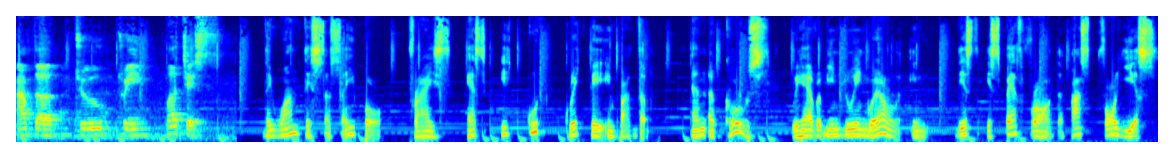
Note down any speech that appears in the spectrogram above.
after two, three purchases. They want this stable price as it could greatly impact them. And of course, we have been doing well in this aspect for the past four years.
